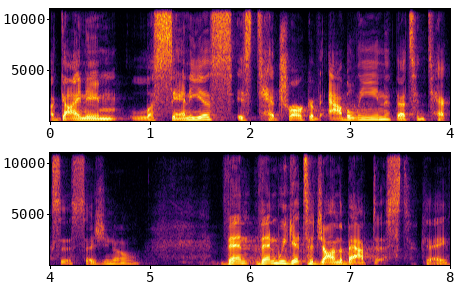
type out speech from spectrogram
a guy named Lysanias is tetrarch of Abilene. That's in Texas, as you know. Then, then we get to John the Baptist, okay?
